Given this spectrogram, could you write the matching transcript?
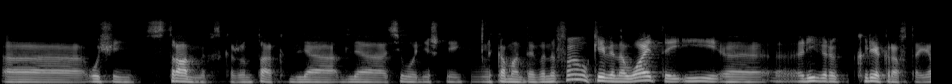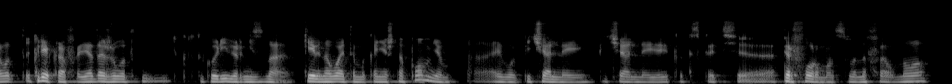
а, очень странных, скажем так, для, для сегодняшней команды в НФЛ, Кевина Уайта и э, Ривера Крекрафта. Я вот Крекрафа, я даже вот кто такой Ривер не знаю. Кевина Уайта мы, конечно, помним, а, его печальный, печальный, как сказать, э, перформанс в НФЛ, но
